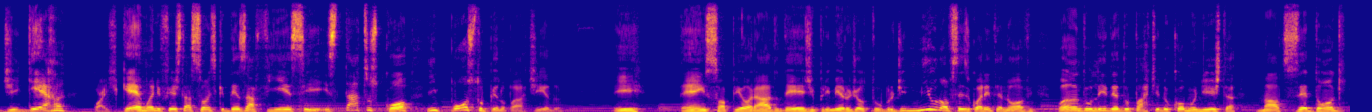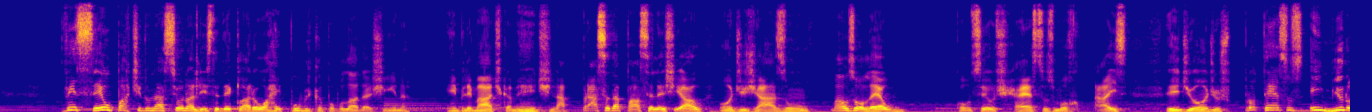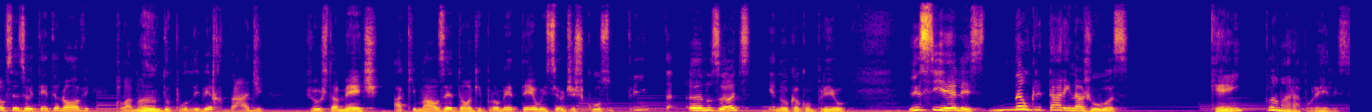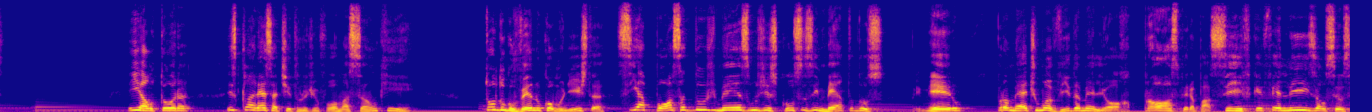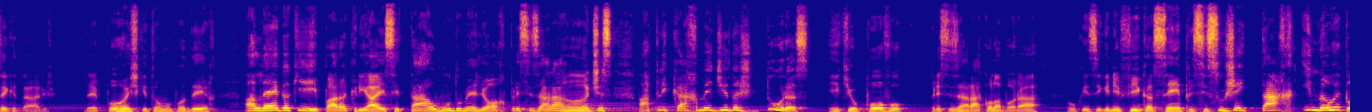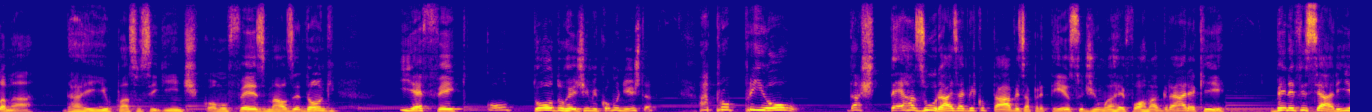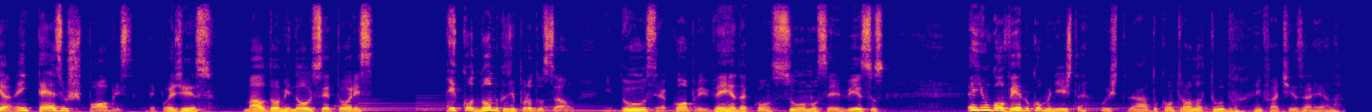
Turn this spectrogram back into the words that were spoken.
de guerra quaisquer manifestações que desafiem esse status quo imposto pelo partido. E tem só piorado desde 1 de outubro de 1949, quando o líder do Partido Comunista, Mao Zedong, venceu o Partido Nacionalista e declarou a República Popular da China. Emblematicamente, na Praça da Paz Celestial, onde jaz um mausoléu com seus restos mortais e de onde os protestos em 1989, clamando por liberdade, justamente a que Mao Zedong prometeu em seu discurso 30 anos antes e nunca cumpriu. E se eles não gritarem nas ruas, quem clamará por eles? E a autora esclarece a título de informação que todo governo comunista se aposta dos mesmos discursos e métodos. Primeiro, promete uma vida melhor, próspera, pacífica e feliz aos seus sectários depois que toma o poder, alega que, para criar esse tal mundo melhor, precisará antes aplicar medidas duras e que o povo precisará colaborar, o que significa sempre se sujeitar e não reclamar. Daí o passo seguinte, como fez Mao Zedong, e é feito com todo o regime comunista, apropriou das terras rurais agricultáveis a pretexto de uma reforma agrária que beneficiaria, em tese, os pobres. Depois disso, mal dominou os setores econômicos de produção, indústria, compra e venda, consumo, serviços. Em um governo comunista, o Estado controla tudo, enfatiza ela.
